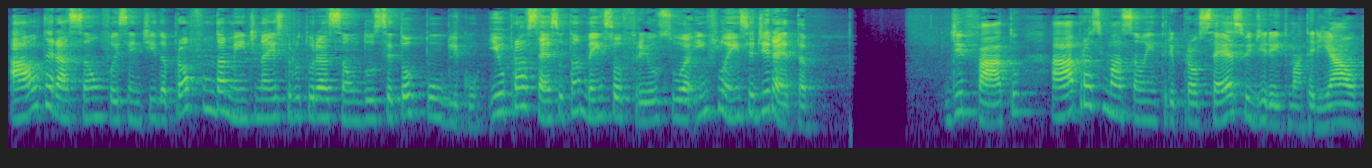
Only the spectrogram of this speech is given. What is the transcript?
A alteração foi sentida profundamente na estruturação do setor público e o processo também sofreu sua influência direta. De fato, a aproximação entre processo e direito material,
